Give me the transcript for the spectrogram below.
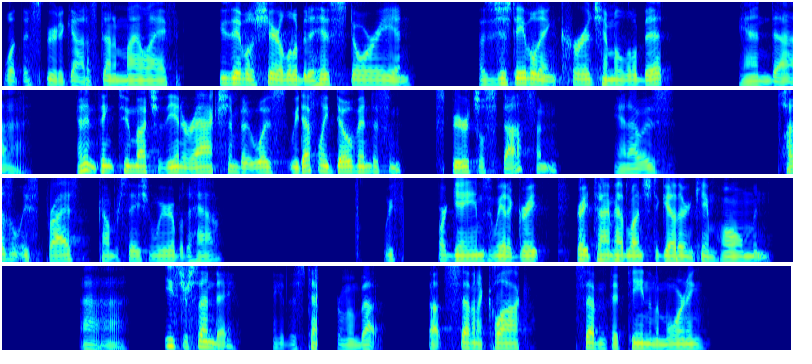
what the Spirit of God has done in my life. He was able to share a little bit of his story, and I was just able to encourage him a little bit. And uh, I didn't think too much of the interaction, but it was, we definitely dove into some spiritual stuff. And, and I was pleasantly surprised at the conversation we were able to have. We our games and we had a great, great time, had lunch together and came home. And uh, Easter Sunday, I get this text from him about, about 7 o'clock, 7.15 in the morning.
